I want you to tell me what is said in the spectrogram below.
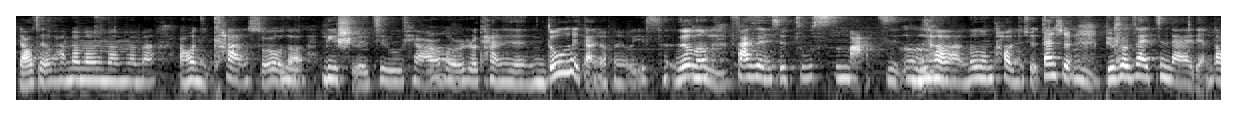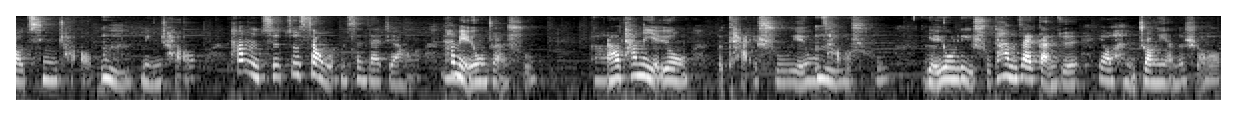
了解的话，慢慢慢慢慢慢，然后你看所有的历史的纪录片儿，或者说看那些，你都会感觉很有意思，你就能发现一些蛛丝马迹，你知道吧？都能套进去。但是，比如说再近代一点，到清朝、明朝，他们其实就像我们现在这样了，他们也用篆书，然后他们也用楷书，也用草书。也用隶书，他们在感觉要很庄严的时候，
